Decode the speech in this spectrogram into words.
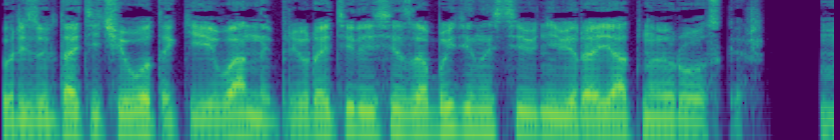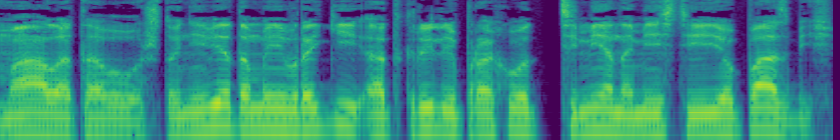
в результате чего такие ванны превратились из обыденности в невероятную роскошь. Мало того, что неведомые враги открыли проход тьме на месте ее пастбищ,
